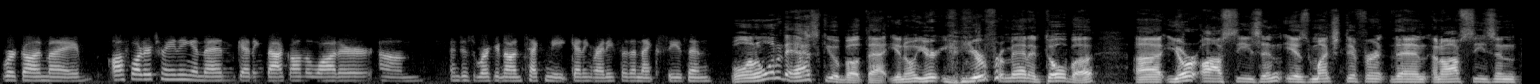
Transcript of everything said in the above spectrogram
work on my off water training and then getting back on the water um, and just working on technique, getting ready for the next season. Well, and I wanted to ask you about that. You know, you're you're from Manitoba. Uh, your off season is much different than an off season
